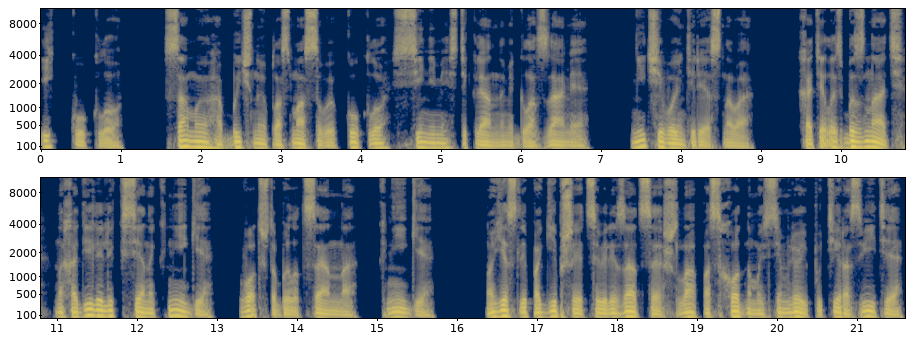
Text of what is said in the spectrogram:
и куклу самую обычную пластмассовую куклу с синими стеклянными глазами. Ничего интересного. Хотелось бы знать, находили ли ксены книги. Вот что было ценно. Книги. Но если погибшая цивилизация шла по сходному с Землей пути развития,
